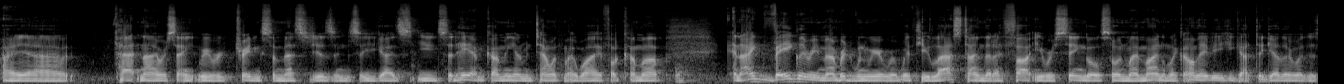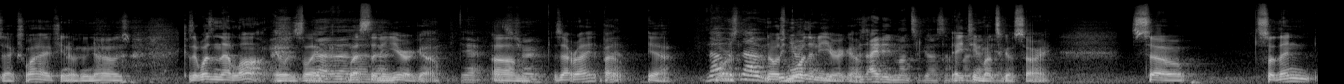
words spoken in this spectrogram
I uh, Pat and I were saying we were trading some messages, and so you guys you said, "Hey, I'm coming. I'm in town with my wife. I'll come up." And I vaguely remembered when we were with you last time that I thought you were single. So in my mind, I'm like, "Oh, maybe he got together with his ex-wife. You know, who knows?" Because it wasn't that long. It was like No, no, less no, than a year ago. Yeah, that's Um, true. Is that right? About yeah. No, More- it was no. No, it was more than a year ago. It was 18 months ago. Something 18 like that, months yeah. ago, sorry. So, so then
